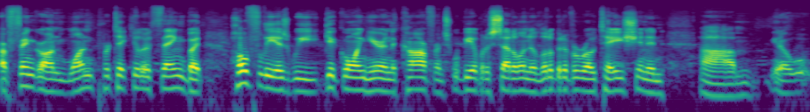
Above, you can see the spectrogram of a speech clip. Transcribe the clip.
our finger on one particular thing, but hopefully as we get going here in the conference, we'll be able to settle into a little bit of a rotation and, um, you know,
